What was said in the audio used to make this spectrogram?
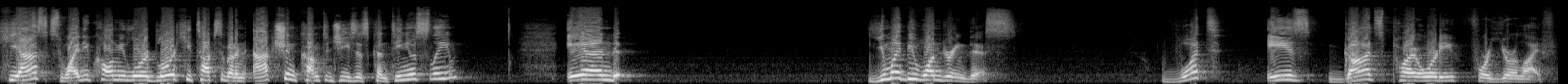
He asks, Why do you call me Lord, Lord? He talks about an action, come to Jesus continuously. And you might be wondering this what is God's priority for your life?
